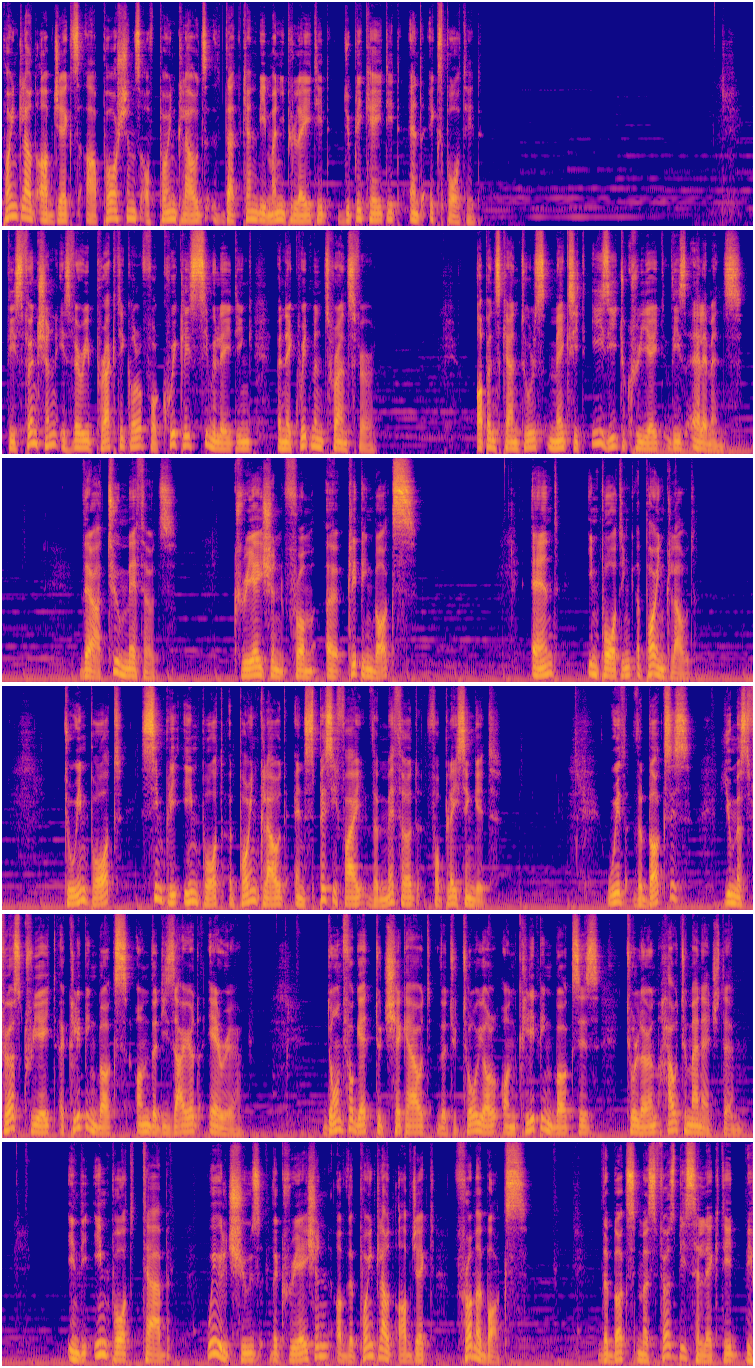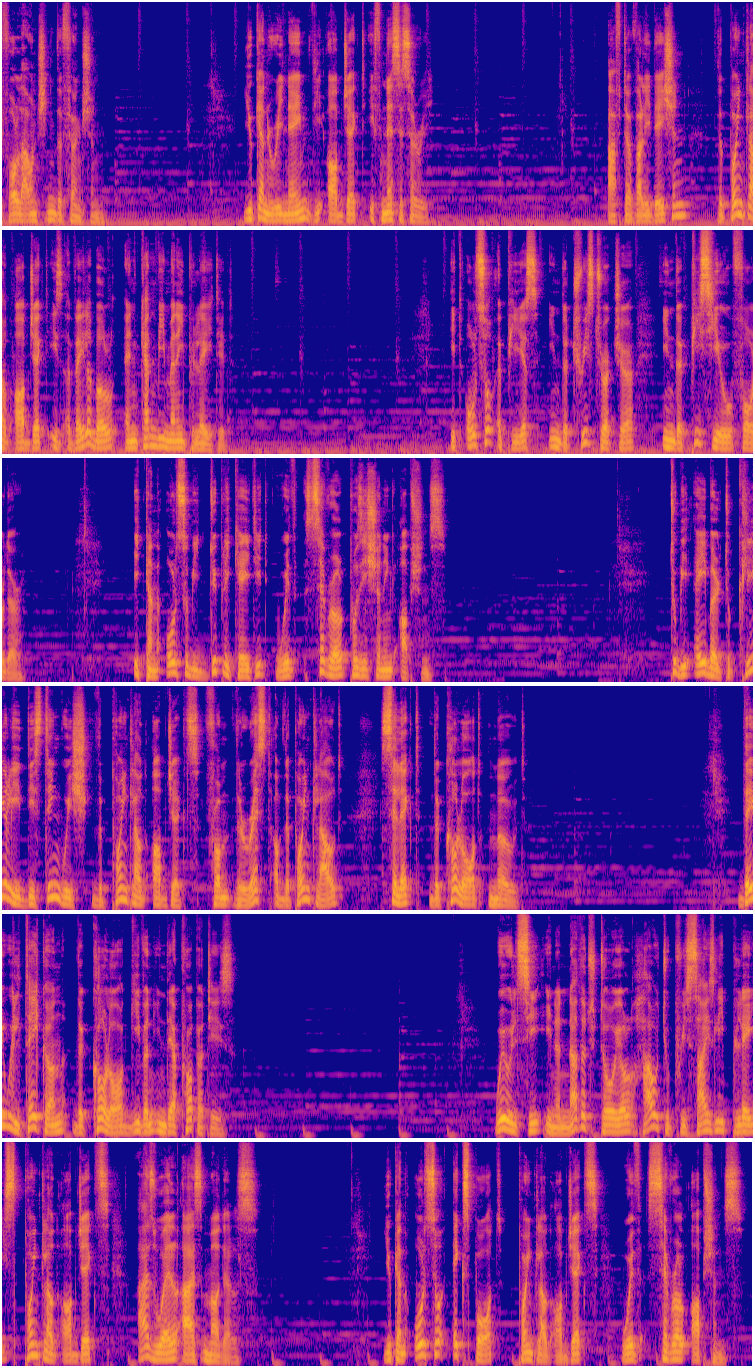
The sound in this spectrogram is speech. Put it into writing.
Point cloud objects are portions of point clouds that can be manipulated, duplicated and exported. This function is very practical for quickly simulating an equipment transfer. OpenScanTools makes it easy to create these elements. There are two methods. Creation from a clipping box and importing a point cloud. To import, simply import a point cloud and specify the method for placing it. With the boxes, you must first create a clipping box on the desired area. Don't forget to check out the tutorial on clipping boxes to learn how to manage them. In the Import tab, we will choose the creation of the point cloud object from a box. The box must first be selected before launching the function. You can rename the object if necessary. After validation, the point cloud object is available and can be manipulated. It also appears in the tree structure in the PCO folder. It can also be duplicated with several positioning options. To be able to clearly distinguish the point cloud objects from the rest of the point cloud, select the colored mode. They will take on the color given in their properties. We will see in another tutorial how to precisely place point cloud objects as well as models. You can also export point cloud objects with several options.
